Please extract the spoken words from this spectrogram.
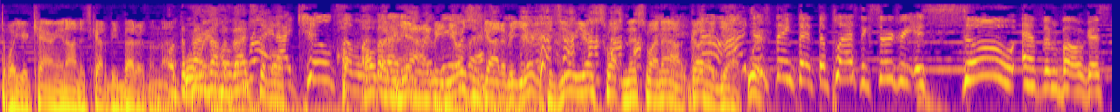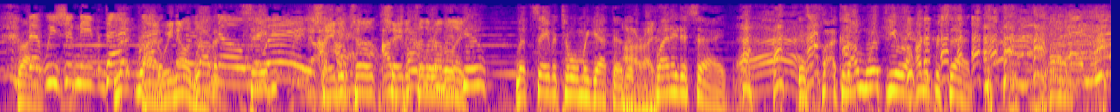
The way you're carrying on, it's got to be better than that. Well, it depends on the vegetable. Right, I killed someone, oh, Hold but. I Yeah, I mean, reveal yours has got to be, because you're, you're sweating this one out. Go no, ahead, yeah. I just think that the plastic surgery is so effing bogus Right. that we shouldn't even... That, Let- Robin, we know that. Robin, No save way. It, Save it till- I'm save it till the totally with revelation. you. Let's save it till when we get there. There's All right. plenty to say. Because I'm with you 100%. And Will,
